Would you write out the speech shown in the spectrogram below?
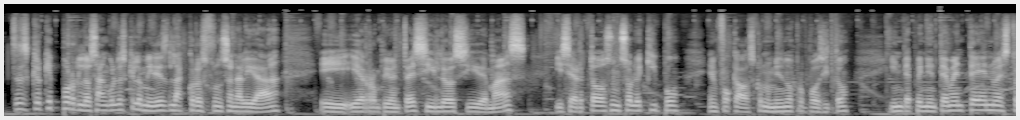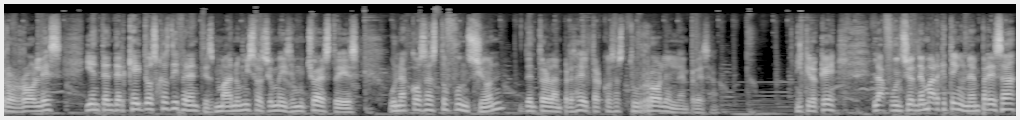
Entonces creo que por los ángulos que lo mides, la cross-funcionalidad y, y, el rompimiento de silos y demás, y ser todos un solo equipo enfocados con un mismo propósito, independientemente de nuestros roles, y entender que hay dos cosas diferentes. Manu, mi socio, me dice mucho esto, y es una cosa es tu función dentro de la empresa y otra cosa es tu rol en la empresa. Y creo que la función de marketing en una empresa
